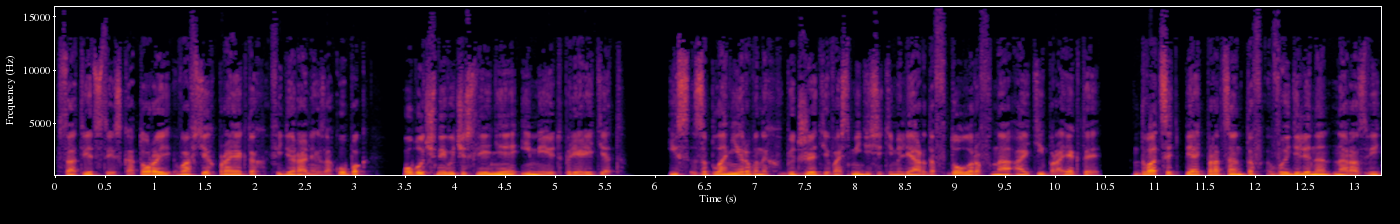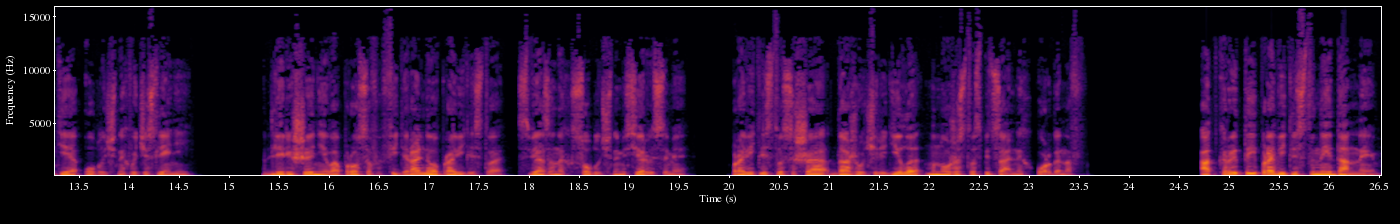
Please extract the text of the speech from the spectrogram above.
в соответствии с которой во всех проектах федеральных закупок облачные вычисления имеют приоритет. Из запланированных в бюджете 80 миллиардов долларов на IT-проекты 25% выделено на развитие облачных вычислений. Для решения вопросов федерального правительства, связанных с облачными сервисами, правительство США даже учредило множество специальных органов. Открытые правительственные данные.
